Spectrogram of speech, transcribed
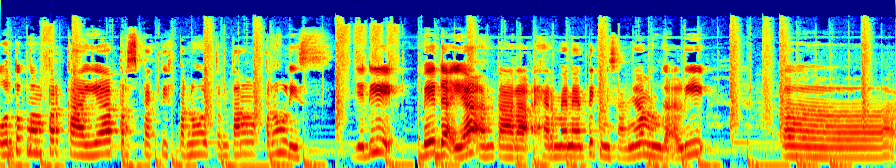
untuk memperkaya perspektif penulis tentang penulis. Jadi beda ya antara hermeneutik misalnya menggali uh,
